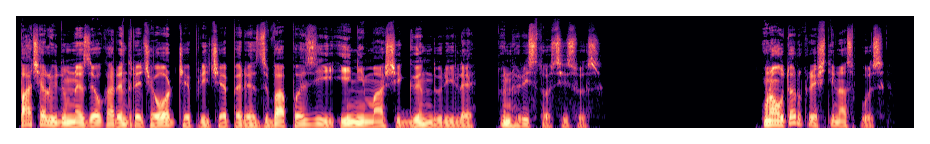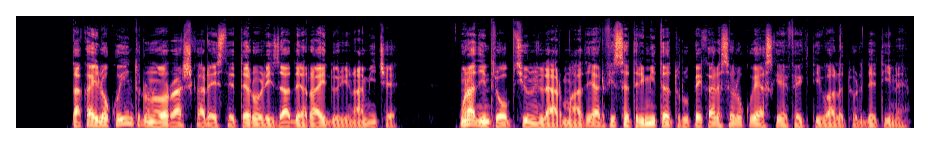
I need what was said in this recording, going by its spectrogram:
pacea lui Dumnezeu care întrece orice pricepere îți va păzi inima și gândurile în Hristos Isus. Un autor creștin a spus, dacă ai locui într-un oraș care este terorizat de raiduri inamice, una dintre opțiunile armatei ar fi să trimită trupe care să locuiască efectiv alături de tine.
